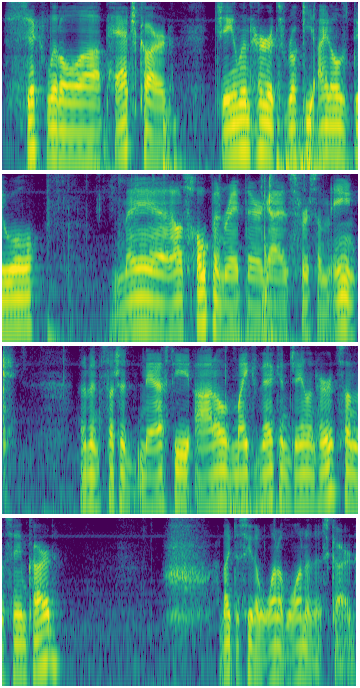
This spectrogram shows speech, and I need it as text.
sick little uh, patch card. Jalen Hurts, Rookie Idols Duel. Man, I was hoping right there, guys, for some ink. That'd have been such a nasty auto. Mike Vick and Jalen Hurts on the same card. I'd like to see the one of one of this card.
